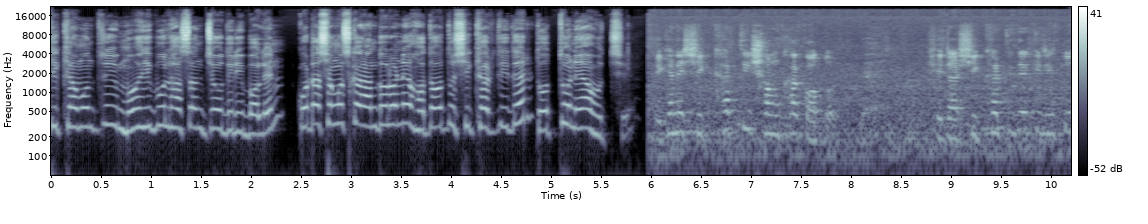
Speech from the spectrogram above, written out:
শিক্ষামন্ত্রী মহিবুল হাসান চৌধুরী বলেন কোটা সংস্কার আন্দোলনে হতাহত শিক্ষার্থীদের তথ্য নেওয়া হচ্ছে। এখানে শিক্ষার্থীর সংখ্যা কত? সেটা শিক্ষার্থীদেরকে যেহেতু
